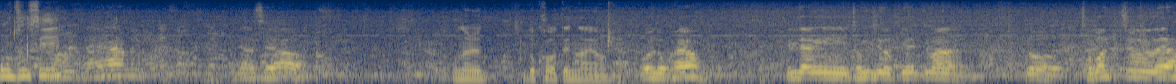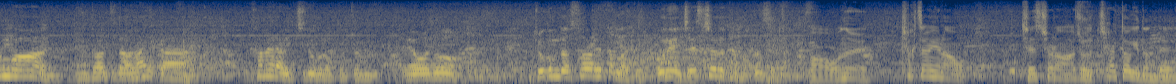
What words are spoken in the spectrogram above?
홍준 씨? 안녕하세요. 오늘 녹화 어땠나요? 오늘 녹화요? 굉장히 정신없긴 했지만 또 저번 주에 한번 카운트다운 하니까 카메라 위치도 그렇고 좀 외워서 조금 더 수월했던 것 같아요. 오늘 제스처도 다 바꿨어요. 어, 오늘 착장이랑 제스처랑 아주 찰떡이던데.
